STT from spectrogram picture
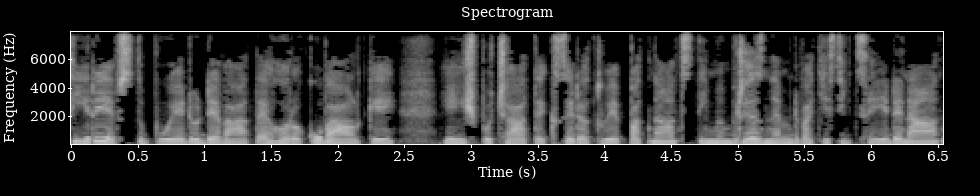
Sýrie vstupuje do devátého roku války, jejíž počátek se datuje 15. březnem 2011,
